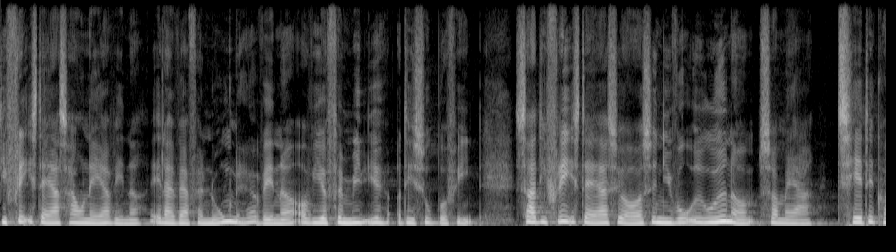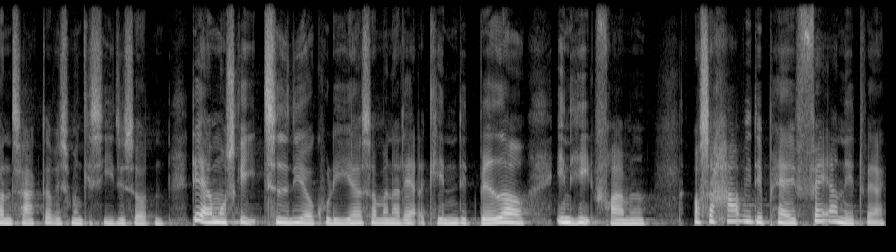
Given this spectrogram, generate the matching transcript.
de fleste af os har jo nære venner, eller i hvert fald nogle nære venner, og vi er familie, og det er super fint. Så har de fleste af os jo også niveauet udenom, som er tætte kontakter, hvis man kan sige det sådan. Det er måske tidligere kolleger, som man har lært at kende lidt bedre end helt fremmede. Og så har vi det perifære netværk.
